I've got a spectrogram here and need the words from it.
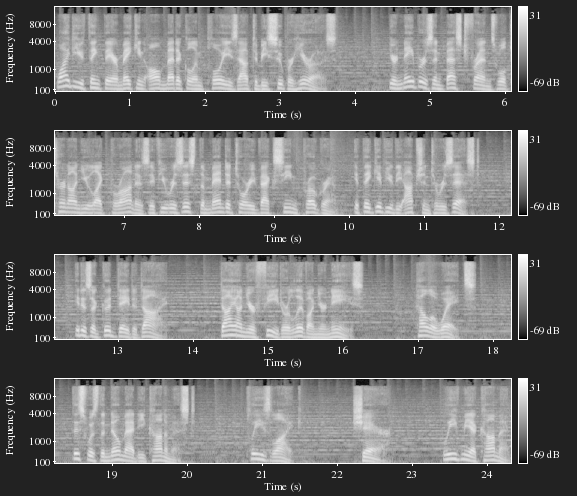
Why do you think they are making all medical employees out to be superheroes? Your neighbors and best friends will turn on you like piranhas if you resist the mandatory vaccine program, if they give you the option to resist. It is a good day to die. Die on your feet or live on your knees. Hell awaits. This was the Nomad Economist. Please like, share, leave me a comment,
